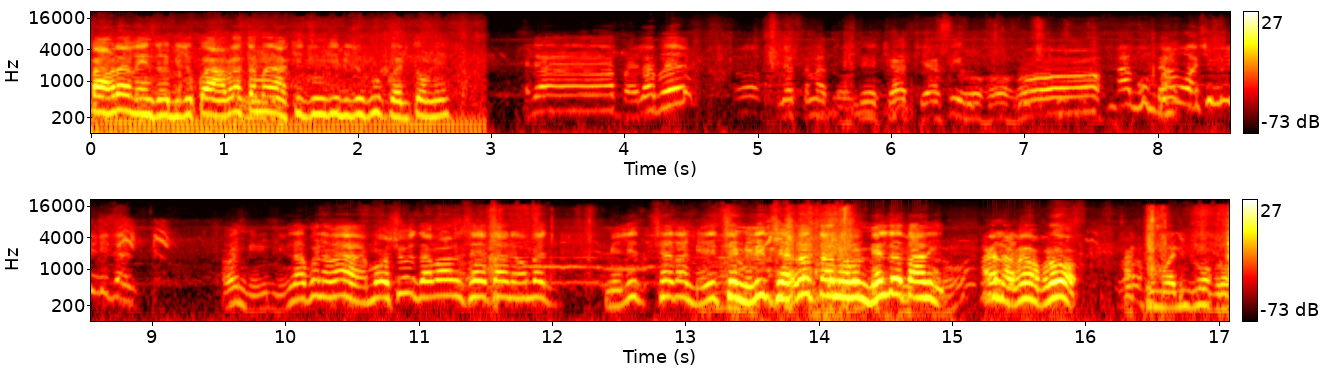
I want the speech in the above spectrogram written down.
પાવડા લઈને જો બીજું કોઈ આવડે તમારે આખી જિંદગી બીજું શું કરી તો અમે એટલે પહેલા ભાઈ તમે ઓછી છે તાને? અમે મિલી છે તા મિલી છે મિલી છે તાને? હવે તાની. આપણો મળી ગયો આપણો.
